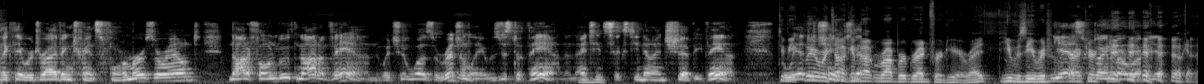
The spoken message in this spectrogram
like they were driving transformers around not a phone booth not a van which it was originally. It was just a van a 1969 chevy van. To be clear to we're talking that. about robert redford here right? He was the original yes director? we're talking about yeah, okay.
